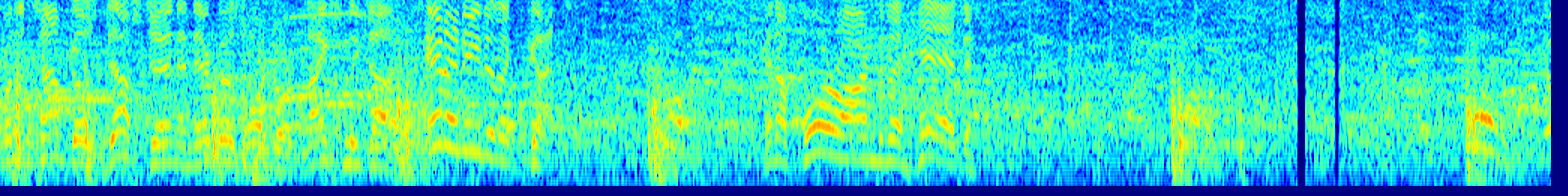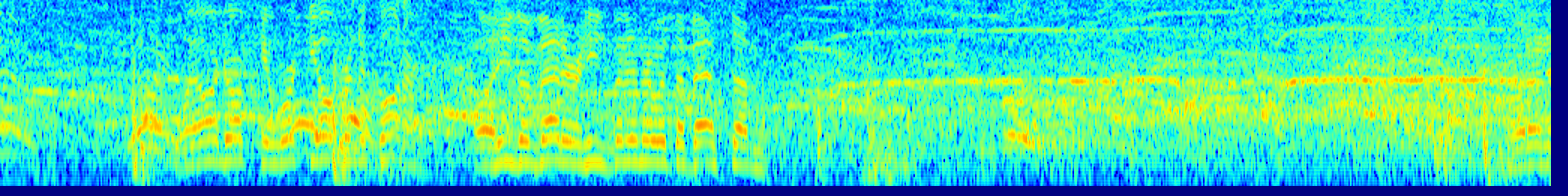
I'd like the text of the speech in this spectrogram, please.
Over the top goes Dustin, and there goes Orndorff. Nicely done. And a knee to the gut. And a forearm to the head. Boy, Orndorff can work you over in the corner. Well, he's a veteran. He's been in there with the best of them. What an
